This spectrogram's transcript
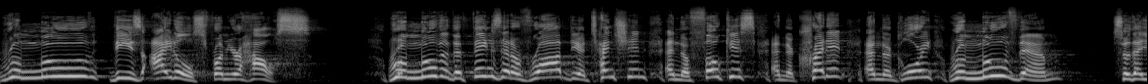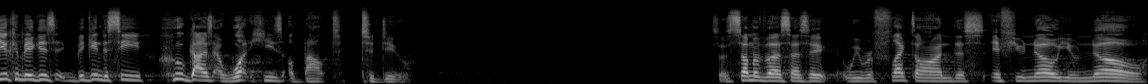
remove these idols from your house. Remove the things that have robbed the attention and the focus and the credit and the glory. Remove them so that you can begin to see who God is and what He's about to do. So, some of us, as we reflect on this, if you know, you know,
